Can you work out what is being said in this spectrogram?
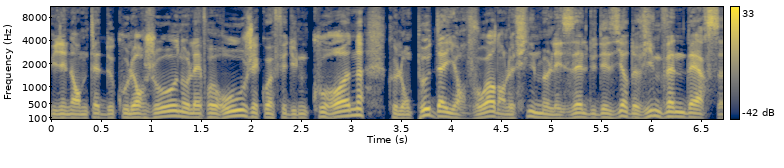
Une énorme tête de couleur jaune, aux lèvres rouges et coiffée d'une couronne, que l'on peut d'ailleurs voir dans le film Les ailes du désir de Wim Wenders.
